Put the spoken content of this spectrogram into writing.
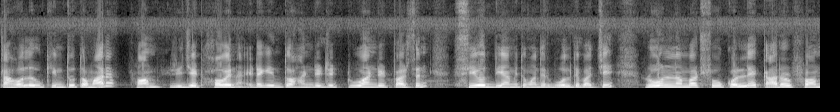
তাহলেও কিন্তু তোমার ফর্ম রিজেক্ট হবে না। এটা কিন্তু হান্ড্রেডে টু হান্ড্রেড পার্সেন্ট সিওর দিয়ে আমি তোমাদের বলতে পারছি। রোল নাম্বার শো করলে কারোর ফর্ম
